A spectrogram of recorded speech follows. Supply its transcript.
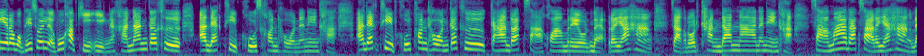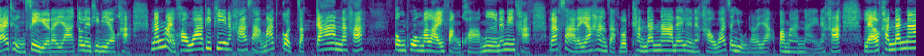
มีระบบที่ช่วยเหลือผู้ขับขี่อีกนะคะ นั่นก็คือ Adaptive Cruise Control นั่นเองค่ะ Adaptive Cruise Control ก็คือการรักษาความเร็วแบบระยะห่างจากรถคันด้านหน้านั่นเองค่ะ สามารถรักษาระยะห่างได้ถึง 4 ระยะกันเลยทีเดียวค่ะ นั่นหมายความว่าพี่ๆนะคะ สามารถกดจากก้านนะคะ ตรงพวงมาลัยฝั่งขวามือนั่นเองค่ะ รักษาระยะห่างจากรถคันด้านหน้าได้เลยนะคะ ว่าจะอยู่ระยะประมาณไหนนะคะ แล้วคันด้านหน้า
